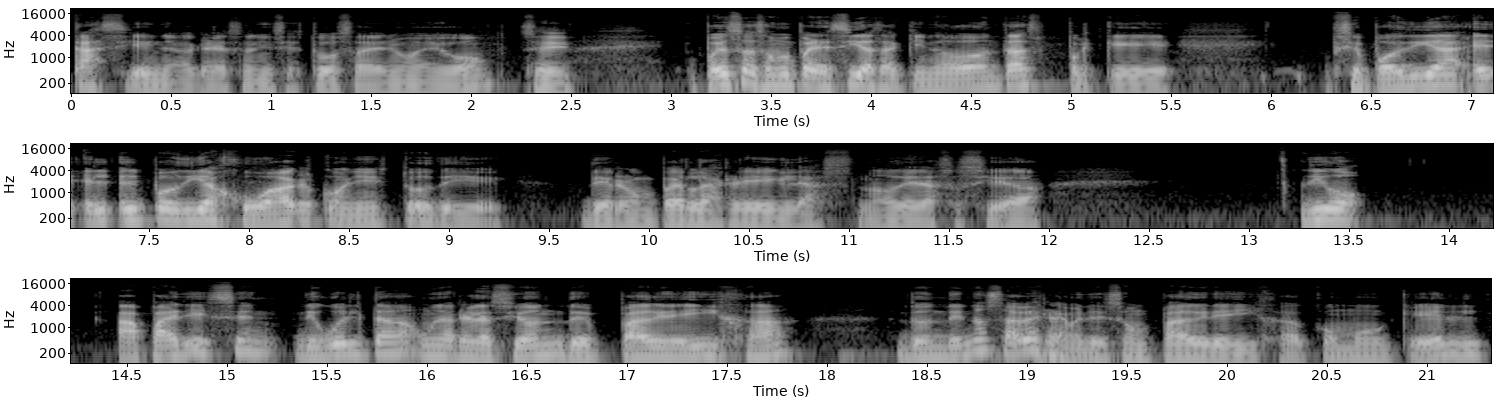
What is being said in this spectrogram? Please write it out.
casi hay una relación incestuosa de nuevo. Sí. Por eso son muy parecidas a Quinodontas, porque se podía, él- él podía jugar con esto de, de romper las reglas ¿no? de la sociedad. Digo, aparecen de vuelta una relación de padre-hija, donde no sabes realmente si son padre e hija, como que él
